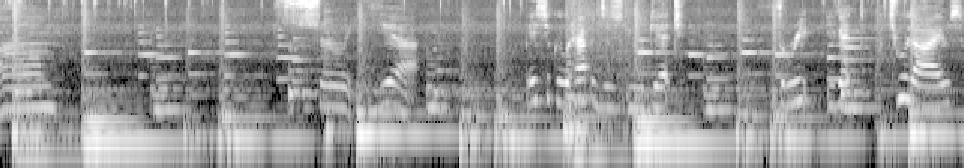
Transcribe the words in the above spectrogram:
Um, so yeah, basically what happens is you get three, you get two lives.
